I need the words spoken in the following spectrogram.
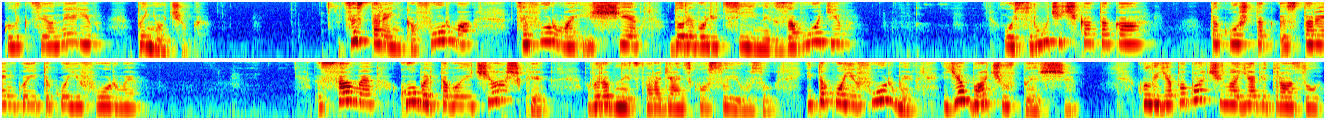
колекціонерів пеньочок. Це старенька форма, це форма іще до революційних заводів. Ось ручечка така, також так, старенької такої форми. Саме кобальтової чашки виробництва Радянського Союзу і такої форми я бачу вперше. Коли я побачила, я відразу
